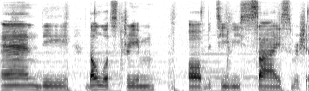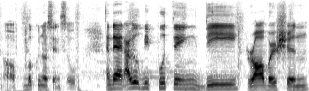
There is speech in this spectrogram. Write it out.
and the download stream of the TV size version of Boku no Senso. And then I will be putting the raw version,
